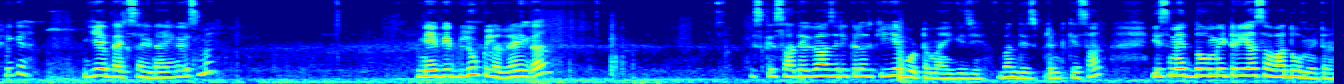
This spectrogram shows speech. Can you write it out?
ठीक है? ये बैक साइड आएगा इसमें। नेवी ब्लू कलर रहेगा। इसके साथ एक गाजरी कलर की ये बॉटम आएगी जी बंदेज प्रिंट के साथ। इसमें दो मीटर या सवा दो मीटर।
